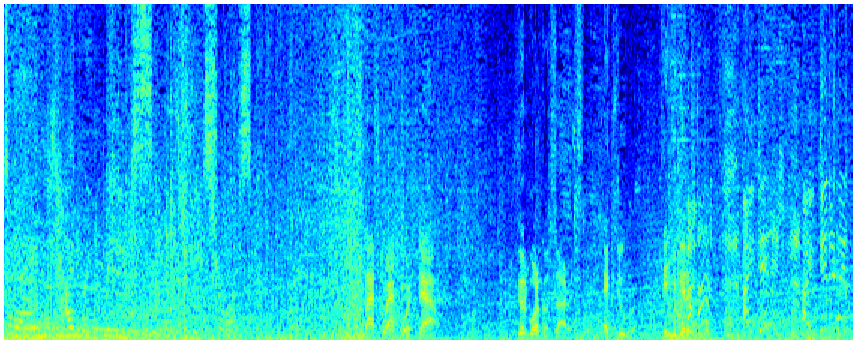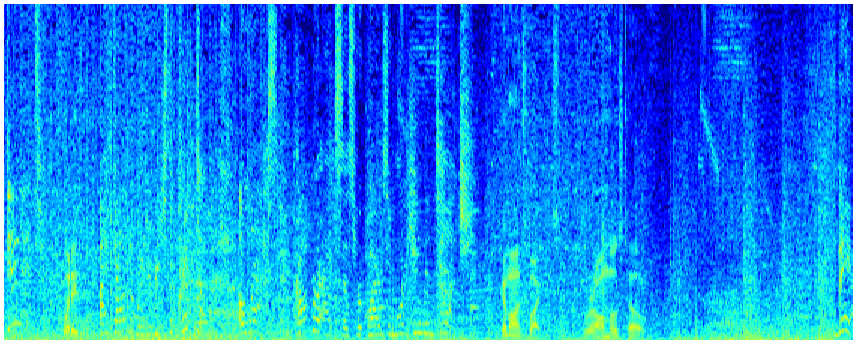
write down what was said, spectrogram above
Today, I bring peace to these shores. Last grav core's down. Good work, Osiris. Exubra, can you get us to the... I did it! I did it! I did it! What is it? I found a way to reach the cryptum. Alas, proper access requires a more human touch. Come on, Spartans. We're almost home. There!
